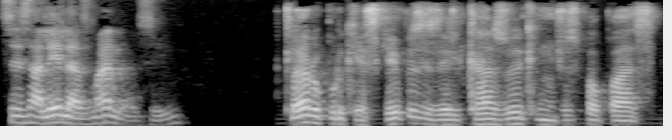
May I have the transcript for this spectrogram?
se sale de las manos, ¿sí? Claro, porque es que pues es el caso de que muchos papás,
